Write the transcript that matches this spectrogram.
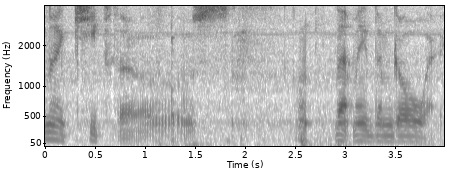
Can I keep those? Oh, that made them go away.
